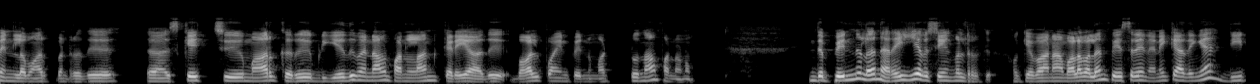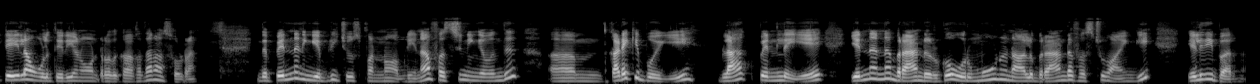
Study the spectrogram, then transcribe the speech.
பென்ல மார்க் பண்றது, அ ஸ்கெட்சு, மார்க்கரு இப்படி எது வேணாலும் பண்ணலான்னு கிடையாது. பால் பாயிண்ட் பென் மட்டும் தான் பண்ணணும். இந்த பென்னுல நெறைய விஷயங்கள் இருக்கு. ஓகேவா? நான் வளவளன்னு பேசுறேன்னு நெனைக்காதீங்க. டீட்டெயிலா உங்களுக்கு தெரியணுன்றதுக்காக தான் நான் சொல்றேன். இந்த பென்ன நீங்க எப்படி சூஸ் பண்ணணும் அப்படின்னா, ஃபர்ஸ்ட்டு நீங்க வந்து அம் கடைக்கு போயி பிளாக் பென்லயே என்னென்ன பிராண்ட் இருக்கோ ஒரு 3, 4 பிராண்ட ஃபர்ஸ்ட்டு வாங்கி எழுதி பாருங்க.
